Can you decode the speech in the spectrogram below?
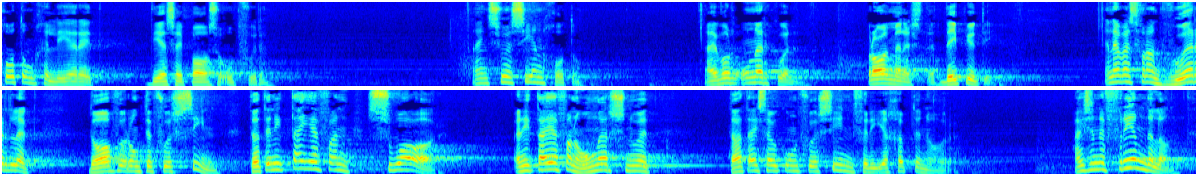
God hom geleer het deur sy pa se opvoeding. En so seën God hom. Hy word onderkoning, prime minister, deputy. En hy was verantwoordelik daarvoor om te voorsien dat in die tye van swaar, in die tye van hongersnood, dat hy sou kon voorsien vir die Egiptenare. Hy's in 'n vreemde land.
